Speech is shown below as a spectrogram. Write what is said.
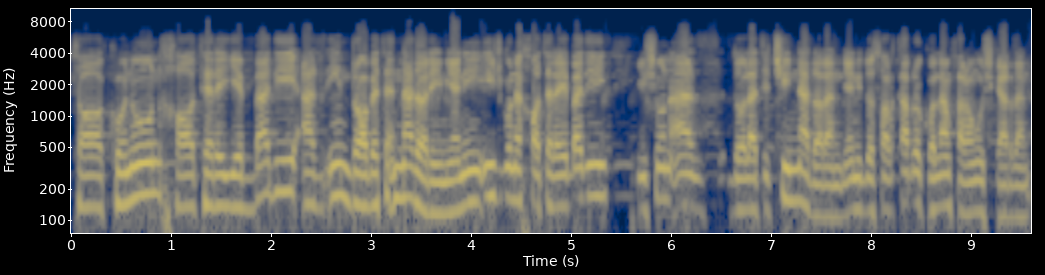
تا کنون خاطره بدی از این رابطه نداریم. یعنی هیچ گونه خاطره بدی ایشون از دولت چین ندارند. یعنی دو سال قبل رو کلا فراموش کردند.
